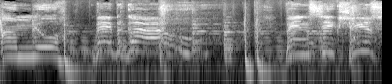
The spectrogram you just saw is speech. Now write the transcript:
I'm your baby girl. Been six years,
